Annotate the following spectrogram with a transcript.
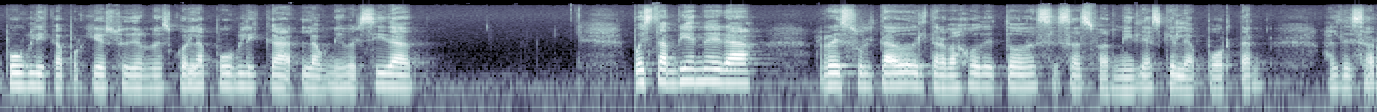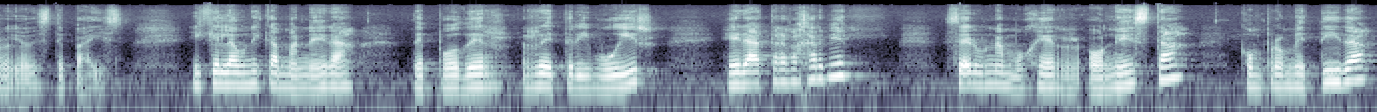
pública, porque yo estudié en una escuela pública, la universidad, pues también era resultado del trabajo de todas esas familias que le aportan al desarrollo de este país. Y que la única manera de poder retribuir era trabajar bien, ser una mujer honesta, comprometida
